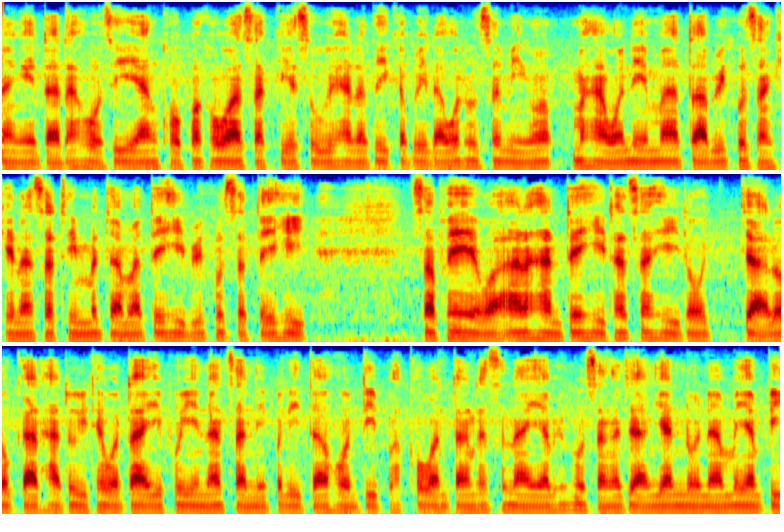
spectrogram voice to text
นังเอตตาโหสิยังขอภควาสักเกสุวิหารติกาเปลาวัตถุสมิงมหาวเนมาตาภิกขุสังเคนะสัทธิมัจามาเตหิภิกขุสัตเตหิ สัพเพเหวะอรหันเตหิทัสหิโลจะโลกาธาตุหิเทวตายพุยนัสสันนิปริตาโหติภควันตังทัศนายาภิกุสังฆจารยันโนนามยัมปี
